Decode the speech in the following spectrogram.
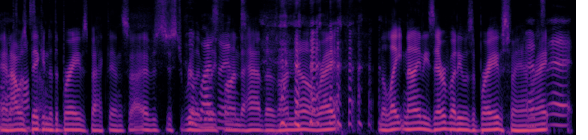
Oh, and I was big into the Braves back then, so it was just really really fun to have those. I know, right? In the late '90s, everybody was a Braves fan, That's right? it.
